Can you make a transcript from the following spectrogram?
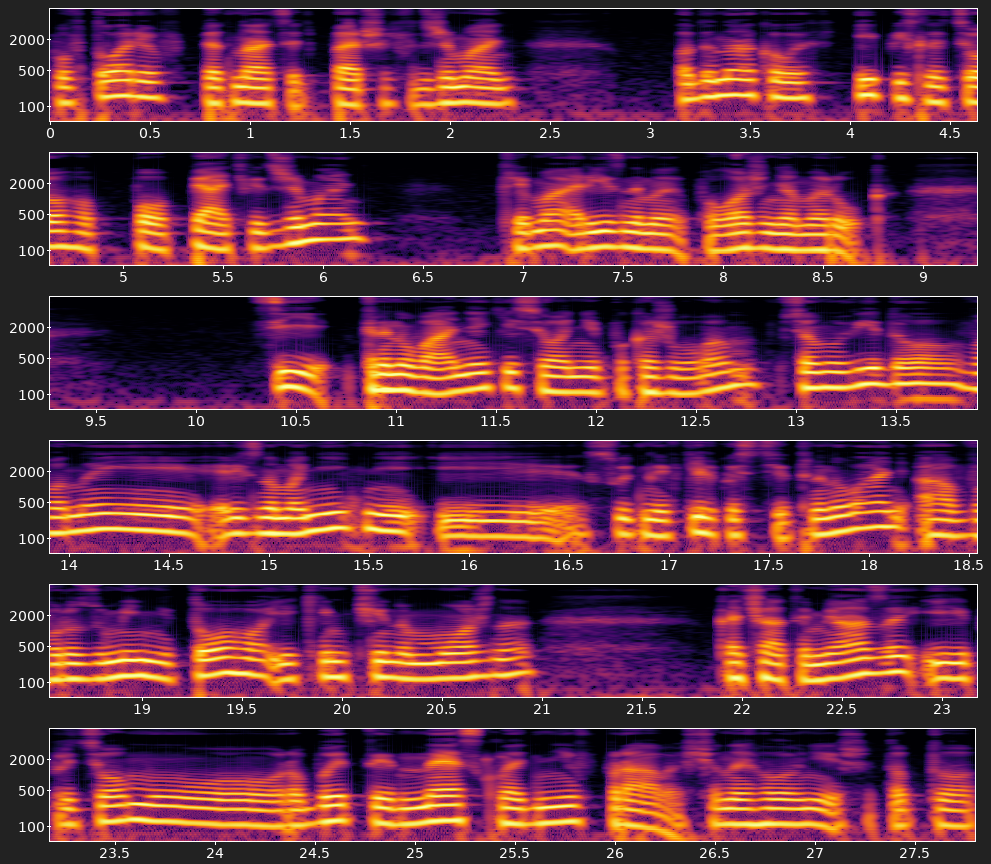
повторів, 15 перших віджимань одинакових, і після цього по 5 віджимань трьома різними положеннями рук. Ці тренування, які сьогодні покажу вам в цьому відео, вони різноманітні і суть не в кількості тренувань, а в розумінні того, яким чином можна качати м'язи і при цьому робити нескладні вправи, що найголовніше. Тобто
